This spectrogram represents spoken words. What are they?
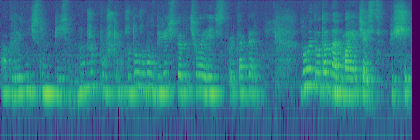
а, клеветническими письмами. Ну он же Пушкин, он же должен был сберечь себя для человечества и так далее. Но это вот одна моя часть пищит,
